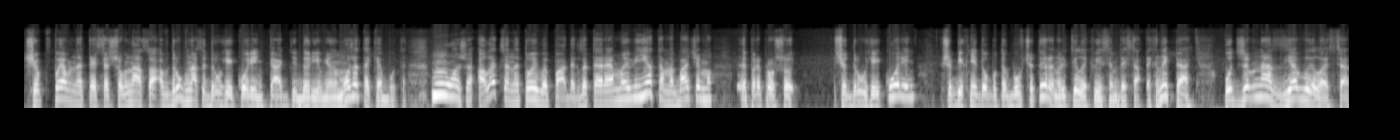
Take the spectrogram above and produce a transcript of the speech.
щоб впевнитися, що в нас, а вдруг в нас і другий корінь 5 дорівнює. Ну, може таке бути? Може, але це не той випадок. За теоремою Вієта ми бачимо, е, перепрошую, що другий корінь, щоб їхній добуток був 4, 0,8, не 5. Отже, в нас з'явилося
